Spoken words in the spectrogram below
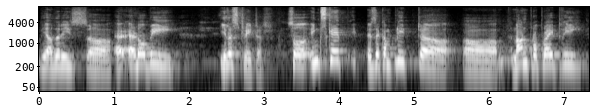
The other is uh, Adobe Illustrator. So Inkscape is a complete uh, uh, non-proprietary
